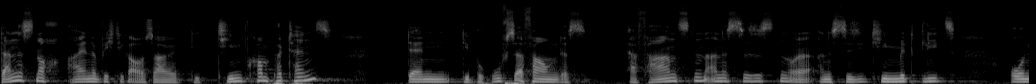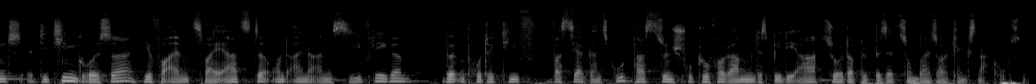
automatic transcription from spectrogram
dann ist noch eine wichtige Aussage die Teamkompetenz, denn die Berufserfahrung des erfahrensten Anästhesisten oder Anästhesie-Teammitglieds und die Teamgröße, hier vor allem zwei Ärzte und eine Anästhesiepflege, wirken protektiv, was ja ganz gut passt zu den Strukturvorgaben des BDA zur Doppelbesetzung bei Säuglingsnarkosen.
